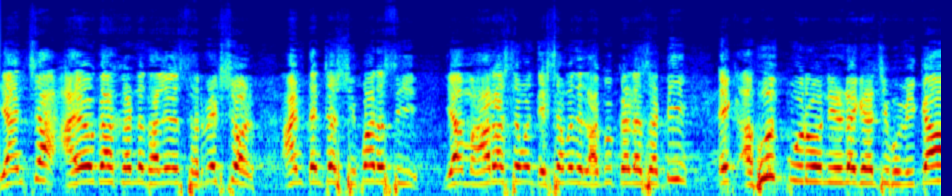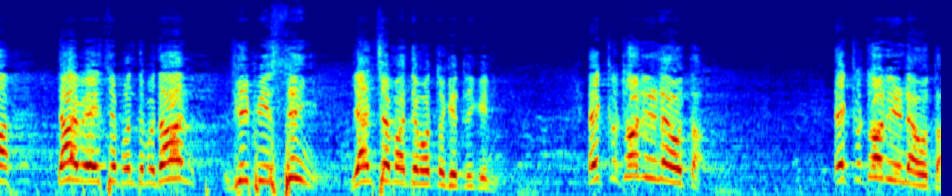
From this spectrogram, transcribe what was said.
यांच्या आयोगाकडनं झालेलं सर्वेक्षण आणि त्यांच्या शिफारसी या महाराष्ट्रामध्ये देशामध्ये लागू करण्यासाठी एक अभूतपूर्व निर्णय घेण्याची भूमिका त्यावेळेचे पंतप्रधान व्ही पी सिंग यांच्या माध्यमातून घेतली गेली. एक कठोर निर्णय होता. एक कठोर निर्णय होता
